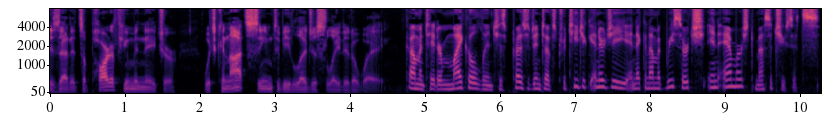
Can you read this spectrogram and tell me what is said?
is that it's a part of human nature which cannot seem to be legislated away. Commentator Michael Lynch is president of Strategic Energy and Economic Research in Amherst, Massachusetts.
